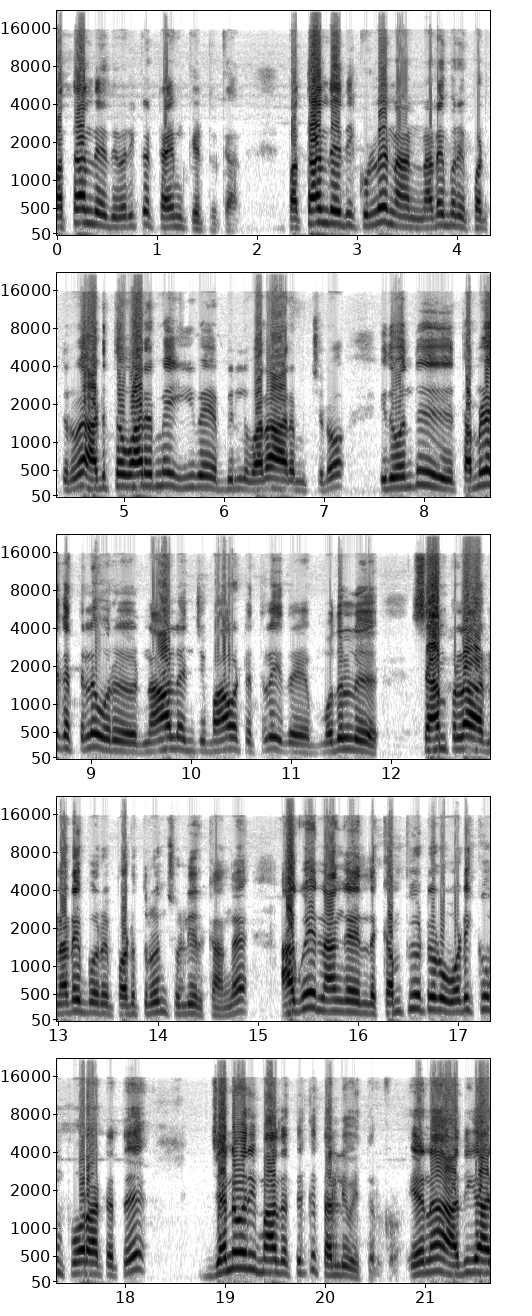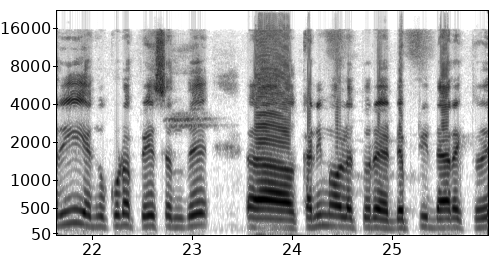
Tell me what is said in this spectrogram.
பத்தாம் தேதி வரைக்கும் டைம் கேட்டிருக்கார். பத்தாம் தேதிக்குள்ளே நான் நடைமுறைப்படுத்திடுவேன். அடுத்த வாரமே இவே பில் வர ஆரம்பிச்சிடும். இது வந்து தமிழகத்தில் ஒரு நாலஞ்சு மாவட்டத்தில் இது முதல் சாம்பிளாக நடைமுறைப்படுத்துகிறோன்னு சொல்லியிருக்காங்க. ஆகவே நாங்கள் இந்த கம்ப்யூட்டர் உடைக்கும் போராட்டத்தை ஜனவரி மாதத்துக்கு தள்ளி வைத்திருக்கிறோம். ஏன்னா அதிகாரி எங்கள் கூட பேசுந்து கனிமவளத்துறை கனிம வளத்துறை டெப்டி டைரக்டரு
